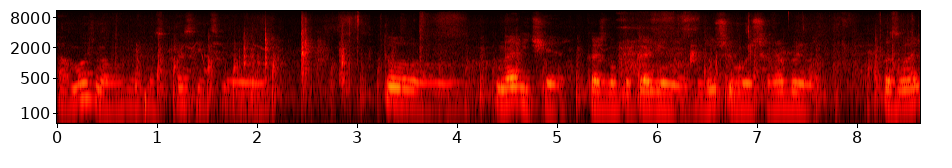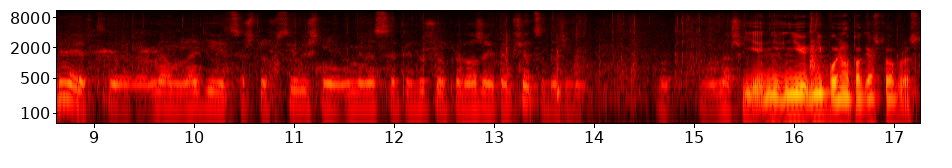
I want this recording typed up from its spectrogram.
А можно спросить, то наличие в каждом поколении души мой Шарабейна позволяет э, нам надеяться, что Всевышний именно с этой душой продолжает общаться даже вот, в нашем... Я не, не, не понял пока что вопрос.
